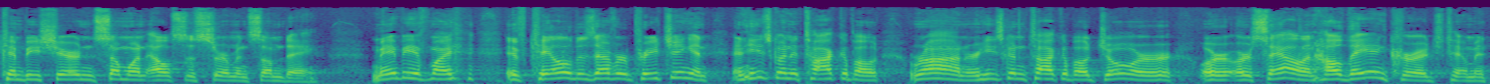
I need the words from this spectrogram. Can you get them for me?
can be shared in someone else's sermon someday. Maybe if, my, if Caleb is ever preaching and, and he's going to talk about Ron or he's going to talk about Joe or, or, or Sal and how they encouraged him in,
